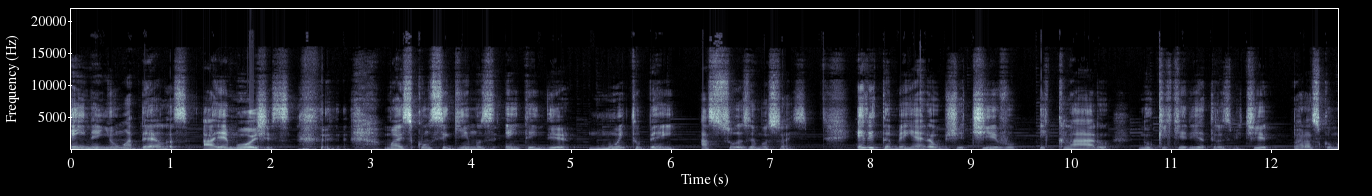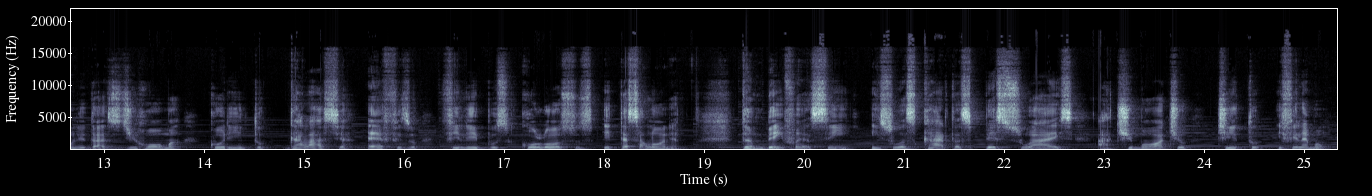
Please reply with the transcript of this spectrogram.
Em nenhuma delas há emojis, mas conseguimos entender muito bem as suas emoções. Ele também era objetivo e claro no que queria transmitir para as comunidades de Roma, Corinto, Galácia, Éfeso, Filipos, Colossos e Tessalônia. Também foi assim em suas cartas pessoais a Timóteo, Tito e Filemão.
